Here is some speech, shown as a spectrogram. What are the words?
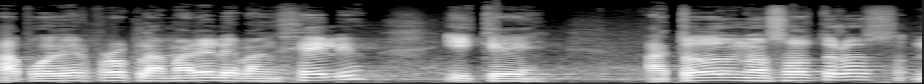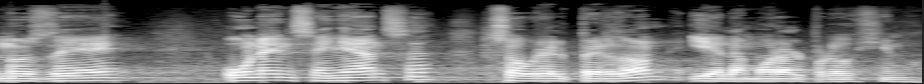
a poder proclamar el Evangelio y que a todos nosotros nos dé una enseñanza sobre el perdón y el amor al prójimo.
